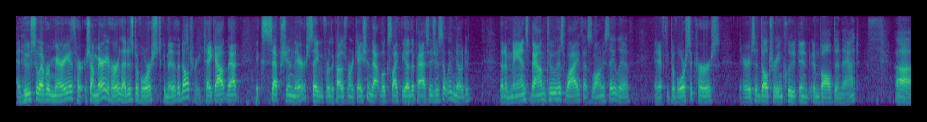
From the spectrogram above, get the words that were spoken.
and whosoever marrieth her, shall marry her, that is divorced, committeth adultery. Take out that exception there, saving for the cause of fornication. That looks like the other passages that we've noted, that a man's bound to his wife as long as they live, and if divorce occurs, there is adultery in, involved in that. Uh,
